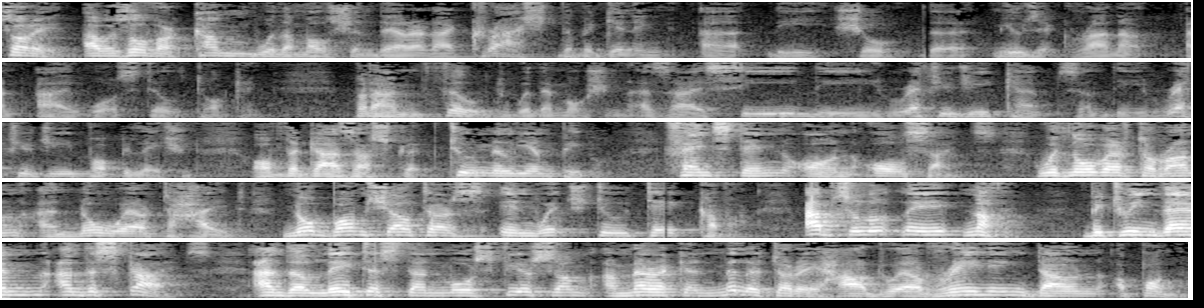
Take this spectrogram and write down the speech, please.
Sorry, I was overcome with emulsion there and I crashed the beginning uh, the show. The music ran out and I was still talking. But I'm filled with emotion as I see the refugee camps and the refugee population of the Gaza Strip. Two million people fenced in on all sides with nowhere to run and nowhere to hide. No bomb shelters in which to take cover. Absolutely nothing between them and the skies, and the latest and most fearsome American military hardware raining down upon them.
